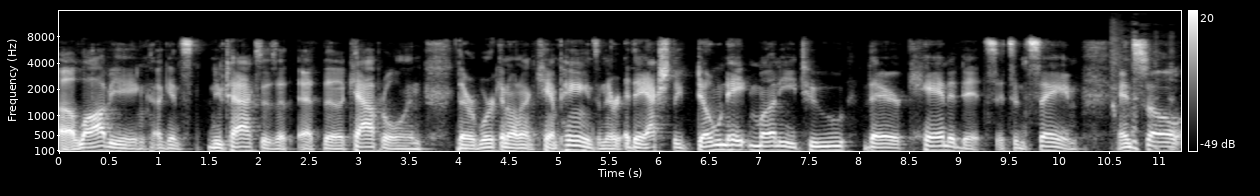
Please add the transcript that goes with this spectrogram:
uh, lobbying against new taxes at, at the Capitol, and they're working on campaigns, and they they actually donate money to their candidates. It's insane. And so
